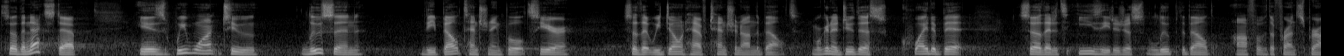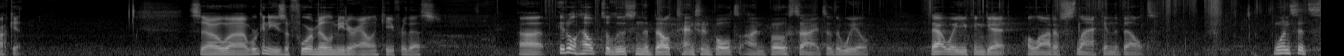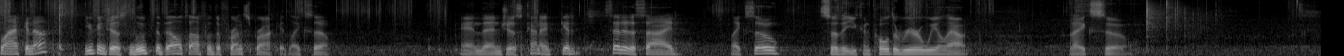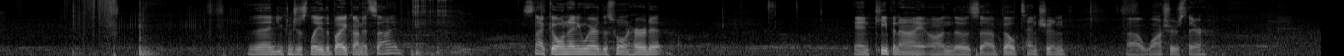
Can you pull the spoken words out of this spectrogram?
So the next step is we want to loosen the belt tensioning bolts here so that we don't have tension on the belt. We're going to do this quite a bit so that it's easy to just loop the belt off of the front sprocket. So uh, we're going to use a 4 millimeter Allen key for this. Uh, it'll help to loosen the belt tension bolts on both sides of the wheel. That way you can get a lot of slack in the belt. Once it's slack enough, you can just loop the belt off of the front sprocket like so. And then just kind of get it, set it aside like so, so that you can pull the rear wheel out like so. Then you can just lay the bike on its side. It's not going anywhere, this won't hurt it. And keep an eye on those uh, belt tension uh, washers there.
